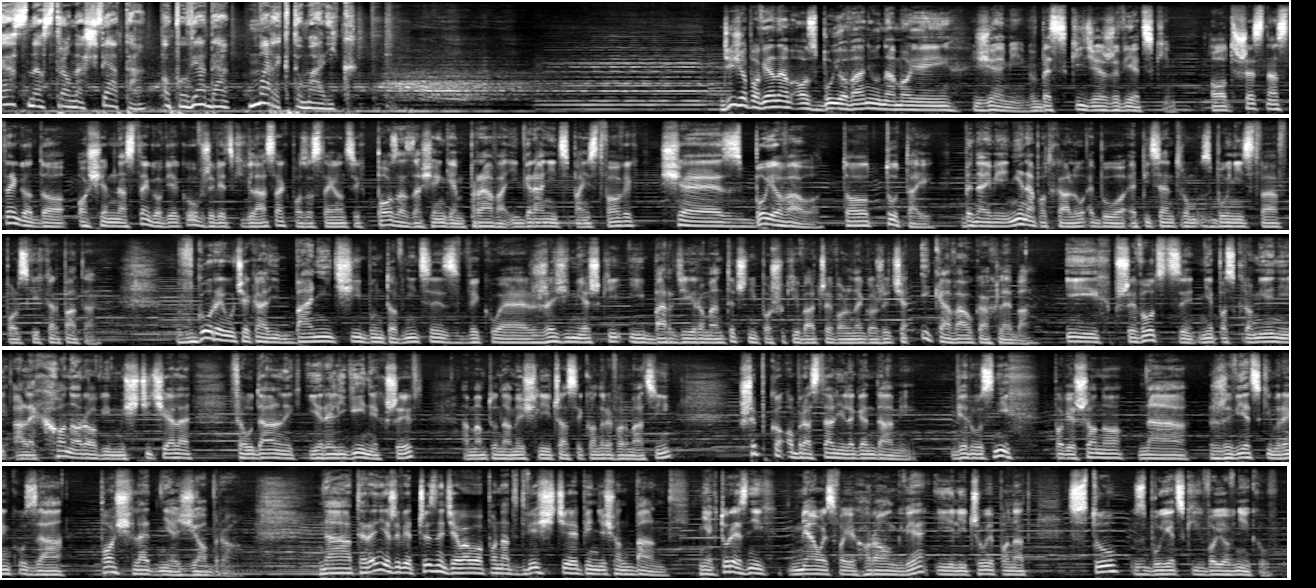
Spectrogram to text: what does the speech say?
Jasna strona świata opowiada Marek Tomalik. Dziś opowiadam o zbujowaniu na mojej ziemi w Beskidzie Żywieckim. Od XVI do XVIII wieku w żywieckich lasach pozostających poza zasięgiem prawa i granic państwowych się zbujowało. To tutaj, bynajmniej nie na Podhalu, było epicentrum zbójnictwa w polskich Karpatach. W góry uciekali banici, buntownicy, zwykłe rzezimieszki i bardziej romantyczni poszukiwacze wolnego życia i kawałka chleba. Ich przywódcy, nieposkromieni, ale honorowi mściciele feudalnych i religijnych krzywd, a mam tu na myśli czasy konreformacji, szybko obrastali legendami. Wielu z nich powieszono na żywieckim rynku za pośrednie ziobro. Na terenie Żywiecczyzny działało ponad 250 band. Niektóre z nich miały swoje chorągwie i liczyły ponad 100 zbójeckich wojowników.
